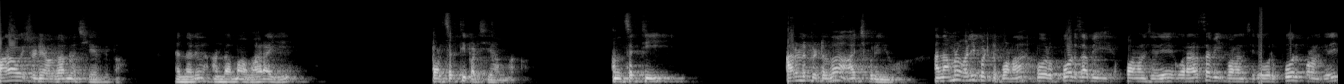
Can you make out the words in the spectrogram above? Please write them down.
மகாவிஷ்ணுடைய அவதாரம் வச்சுக்கிட்டோம். அதனால அந்த அம்மா வாராகி ஒரு சக்தி படிச்சது அம்மா. அந்த சக்தி அருளை பெற்று தான் ஆட்சி புரியும். அந்த அம்மனை வழிபட்டு போனா இப்போ ஒரு போர் சபை போனாலும் சரி ஒரு அரசபைக்கு போனாலும் சரி ஒரு போருக்கு போனாலும் சரி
